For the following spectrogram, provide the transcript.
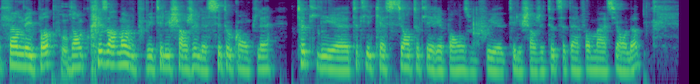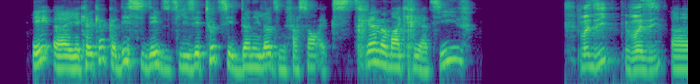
Ferme les portes. Pour- Donc, présentement, vous pouvez télécharger le site au complet. Toutes les, euh, toutes les questions, toutes les réponses, vous pouvez euh, télécharger toute cette information-là. Et euh, il y a quelqu'un qui a décidé d'utiliser toutes ces données-là d'une façon extrêmement créative. Vas-y, vas-y. Euh,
